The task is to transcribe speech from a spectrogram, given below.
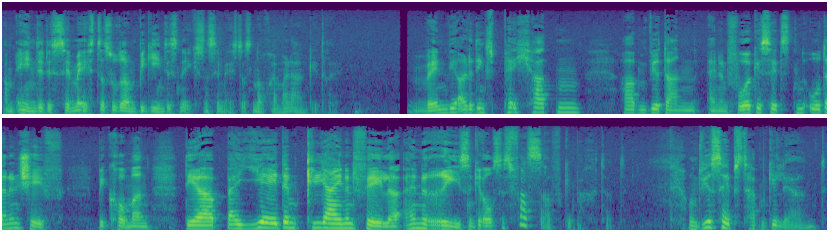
am Ende des Semesters oder am Beginn des nächsten Semesters noch einmal angetreten. Wenn wir allerdings Pech hatten, haben wir dann einen Vorgesetzten oder einen Chef bekommen, der bei jedem kleinen Fehler ein riesengroßes Fass aufgemacht hat. Und wir selbst haben gelernt,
